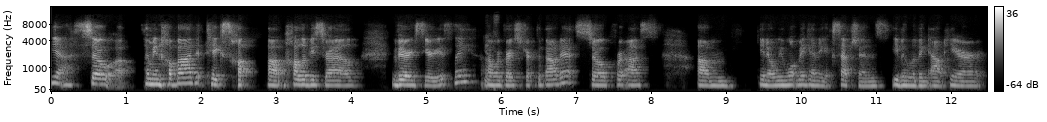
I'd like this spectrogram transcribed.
Yeah. So, uh, I mean, Chabad takes uh, Chalav Yisrael very seriously. Yes. Uh, we're very strict about it. So for us, um, you know, we won't make any exceptions, even living out here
